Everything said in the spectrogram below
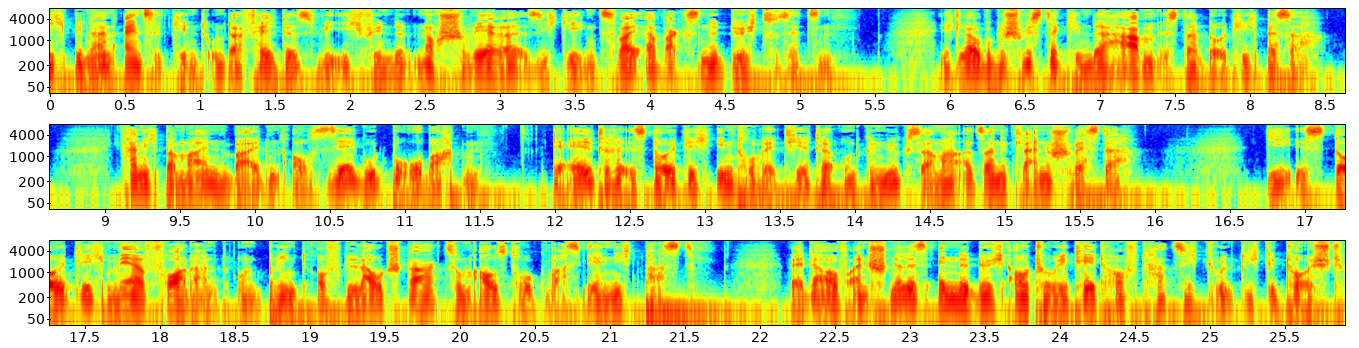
Ich bin ein Einzelkind und da fällt es, wie ich finde, noch schwerer, sich gegen zwei Erwachsene durchzusetzen. Ich glaube, Geschwisterkinder haben es da deutlich besser. Kann ich bei meinen beiden auch sehr gut beobachten. Der Ältere ist deutlich introvertierter und genügsamer als seine kleine Schwester. Die ist deutlich mehr fordernd und bringt oft lautstark zum Ausdruck, was ihr nicht passt. Wer da auf ein schnelles Ende durch Autorität hofft, hat sich gründlich getäuscht.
